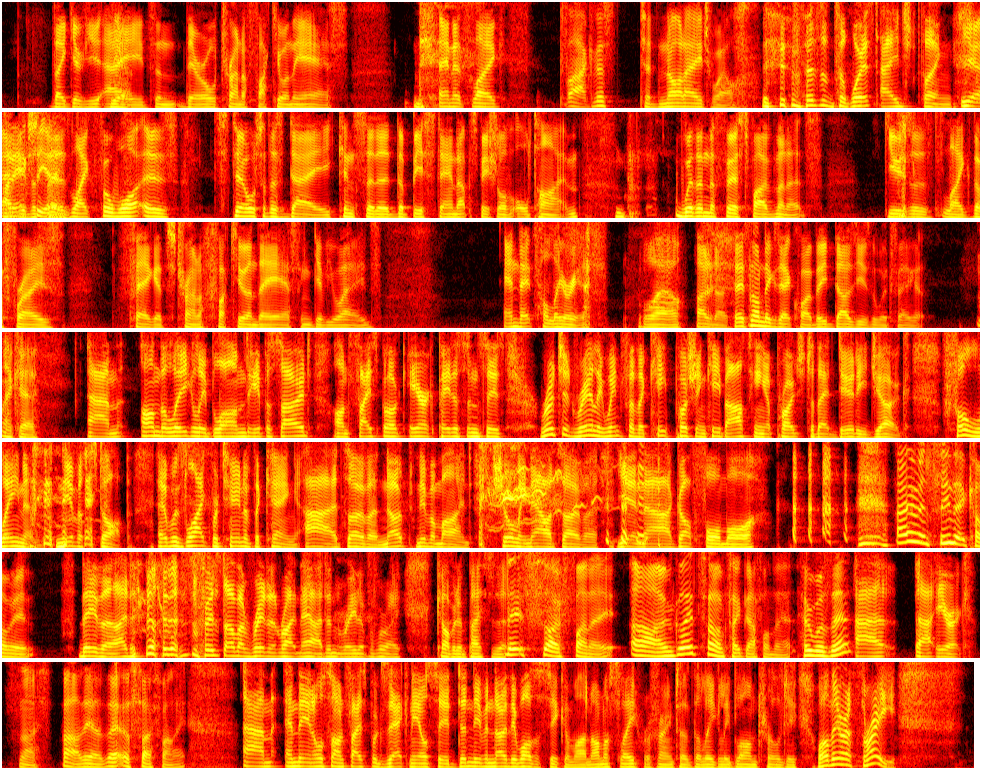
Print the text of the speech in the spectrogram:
they give you AIDS yeah. and they're all trying to fuck you in the ass. and it's like, fuck, this did not age well. this is the worst aged thing. Yeah, I've it actually is. Like, for what is still to this day considered the best stand up special of all time, within the first five minutes, uses like the phrase faggots trying to fuck you in the ass and give you AIDS. And that's hilarious. Wow. I don't know. That's not an exact quote, but he does use the word faggot. Okay. Um, on the Legally Blonde episode on Facebook, Eric Peterson says Richard really went for the keep pushing, keep asking approach to that dirty joke. Full lean in, never stop. It was like Return of the King. Ah, it's over. Nope, never mind. Surely now it's over. Yeah, nah, got four more. I haven't seen that comment. Neither. I that's the first time I've read it right now. I didn't read it before I copied and pasted it. That's so funny. Oh, I'm glad someone picked up on that. Who was that? Uh, uh, Eric. Nice. Oh, yeah, that is so funny. Um, and then also on Facebook, Zach Neal said, didn't even know there was a second one, honestly, referring to the Legally Blonde trilogy. Well, there are three.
